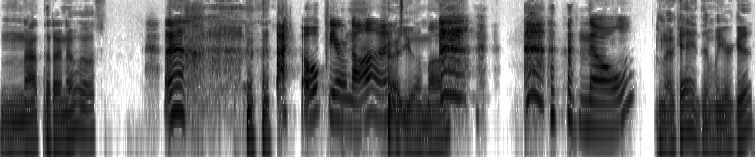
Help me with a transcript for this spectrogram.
not that I know of. I hope you're not. Are you a mom? no. Okay, then we are good.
